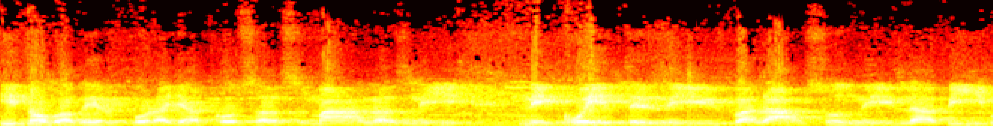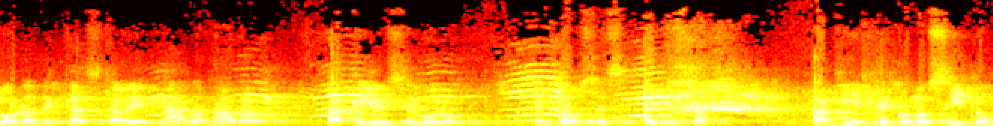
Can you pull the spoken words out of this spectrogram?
y no va a haber por allá cosas malas, ni, ni cohetes, ni balazos, ni la víbora de cascabel, nada, nada, aquello es seguro. Entonces, ahí está. Ambiente conocido,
